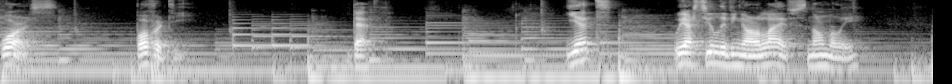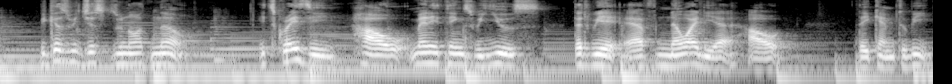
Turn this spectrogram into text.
wars, poverty, death. Yet, we are still living our lives normally because we just do not know. It's crazy how many things we use that we have no idea how they came to be.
